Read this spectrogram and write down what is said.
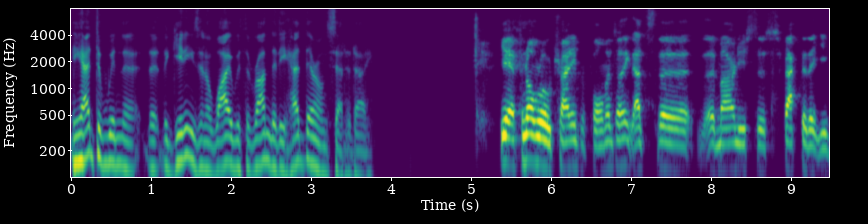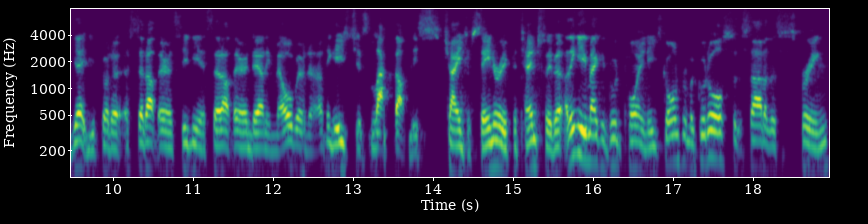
he had to win the, the, the Guineas in a way with the run that he had there on Saturday. Yeah, phenomenal training performance. I think that's the the Maher and Eustace factor that you get. You've got a, a set up there in Sydney, a set up there and down in Melbourne. I think he's just lapped up this change of scenery potentially. But I think you make a good point. He's gone from a good horse at the start of the spring,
